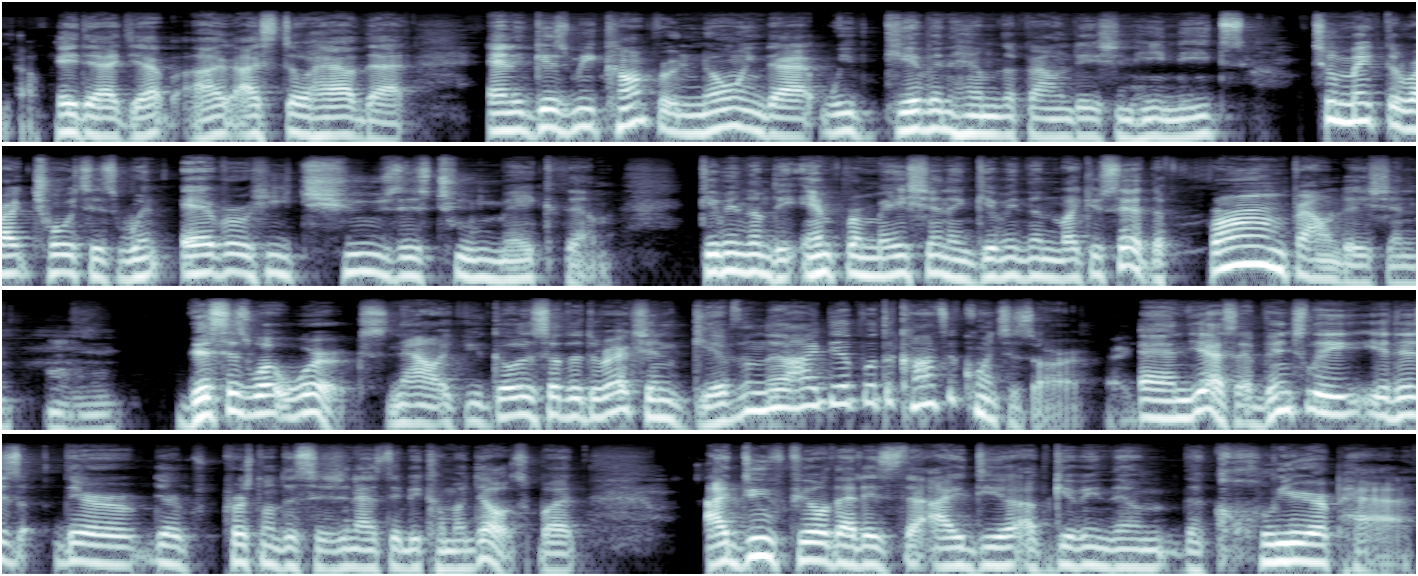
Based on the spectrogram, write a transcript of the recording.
Yeah. Hey dad, yep, I, I still have that. And it gives me comfort knowing that we've given him the foundation he needs to make the right choices whenever he chooses to make them. Giving them the information and giving them, like you said, the firm foundation mm-hmm this is what works. Now, if you go this other direction, give them the idea of what the consequences are. Right. And yes, eventually it is their their personal decision as they become adults. But I do feel that is the idea of giving them the clear path,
